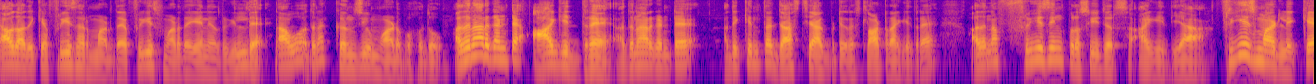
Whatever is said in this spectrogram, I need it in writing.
ಯಾವ್ದು ಅದಕ್ಕೆ ಫ್ರೀಸರ್ ಮಾಡದೆ ಫ್ರೀಸ್ ಮಾಡದೆ, ಏನಾದ್ರು ಇಲ್ಲದೆ ನಾವು ಅದನ್ನ ಕನ್ಸ್ಯೂಮ್ ಮಾಡಬಹುದು. ಹದಿನಾರು ಗಂಟೆ ಆಗಿದ್ರೆ, ಹದಿನಾರು ಗಂಟೆ ಅದಕ್ಕಿಂತ ಜಾಸ್ತಿ ಆಗಿಬಿಟ್ಟಿದ್ರೆ ಸ್ಲಾಟರ್ ಆಗಿದ್ರೆ, ಅದನ್ನು ಫ್ರೀಸಿಂಗ್ ಪ್ರೊಸೀಜರ್ಸ್ ಆಗಿದೆಯಾ? ಫ್ರೀಸ್ ಮಾಡಲಿಕ್ಕೆ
